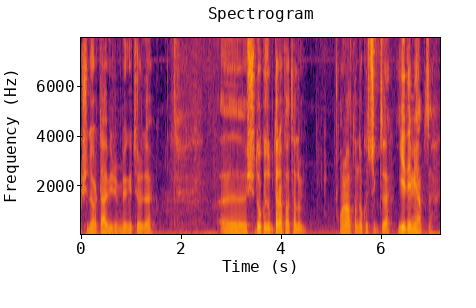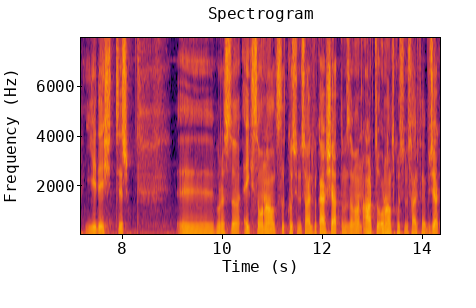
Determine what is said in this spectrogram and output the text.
Şu 4 daha birbirine götürdü. Ee, şu 9'u bu tarafa atalım. 16'dan 9 çıktı. 7 mi yaptı? 7 eşittir. Ee, burası eksi 16 kosinüs alfa karşı attığımız zaman artı 16 kosinüs alfa yapacak.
